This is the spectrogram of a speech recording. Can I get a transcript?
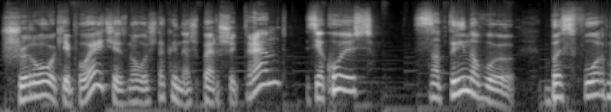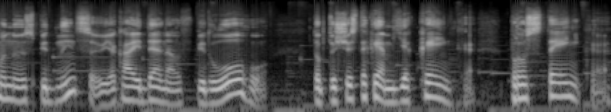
широкі плечі, знову ж таки, наш перший тренд, з якоюсь сатиновою, безформеною спідницею, яка йде нам в підлогу, тобто щось таке м'якеньке, простеньке,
